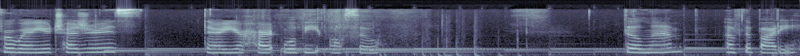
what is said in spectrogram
For where your treasure is, there your heart will be also. The lamp of the body.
